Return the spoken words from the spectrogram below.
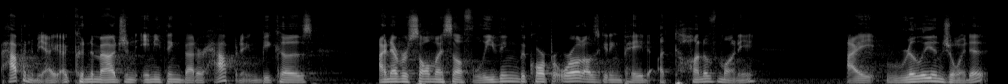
happen to me. I, I, couldn't imagine anything better happening because I never saw myself leaving the corporate world. I was getting paid a ton of money. I really enjoyed it.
